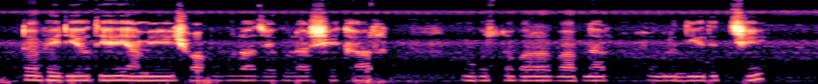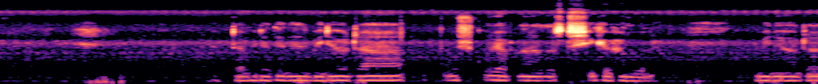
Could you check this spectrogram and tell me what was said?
একটা ভিডিওতেই আমি সবগুলা যেগুলা শেখার, মুখস্থ করার বা আপনার ওগুলো দিয়ে দিচ্ছি। একটা ভিডিওতে ভিডিওটা পোস্ট করে আপনারা জাস্ট শিখে ফেলবেন। ভিডিওটা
